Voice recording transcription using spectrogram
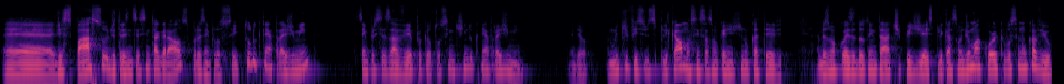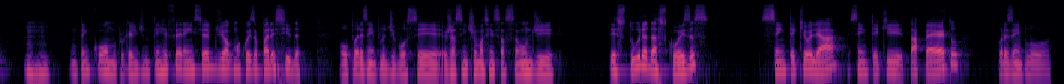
é, de espaço de 360 graus. Por exemplo, eu sei tudo que tem atrás de mim sem precisar ver, porque eu tô sentindo o que tem atrás de mim. Entendeu? É muito difícil de explicar uma sensação que a gente nunca teve. É a mesma coisa de eu tentar te pedir a explicação de uma cor que você nunca viu. Uhum. Não tem como, porque a gente não tem referência de alguma coisa parecida. Ou, por exemplo, de você. Eu já senti uma sensação de textura das coisas sem ter que olhar, sem ter que estar perto. Por exemplo,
